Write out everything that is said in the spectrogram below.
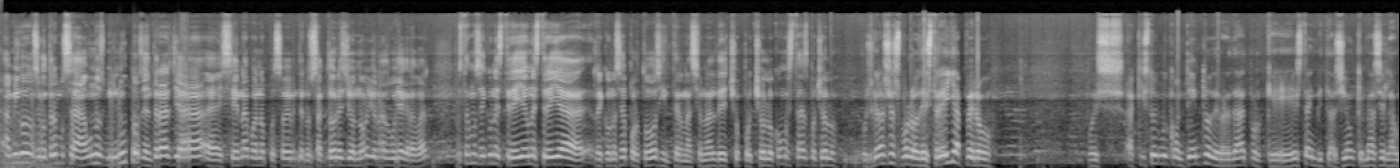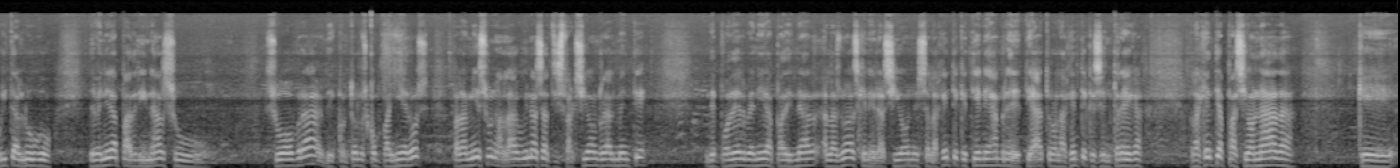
Amigos, nos encontramos a unos minutos de entrar ya a escena. Bueno, pues obviamente los actores, yo no, yo nada voy a grabar. Estamos ahí con una estrella, una estrella reconocida por todos, internacional, de hecho, Pocholo. ¿Cómo estás, Pocholo? Pues gracias por lo de estrella, pero pues aquí estoy muy contento de verdad porque esta invitación que me hace Laurita Lugo de venir a padrinar su, su obra de, con todos los compañeros, para mí es un halago y una satisfacción realmente de poder venir a padrinar a las nuevas generaciones, a la gente que tiene hambre de teatro, a la gente que se entrega, a la gente apasionada, que,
